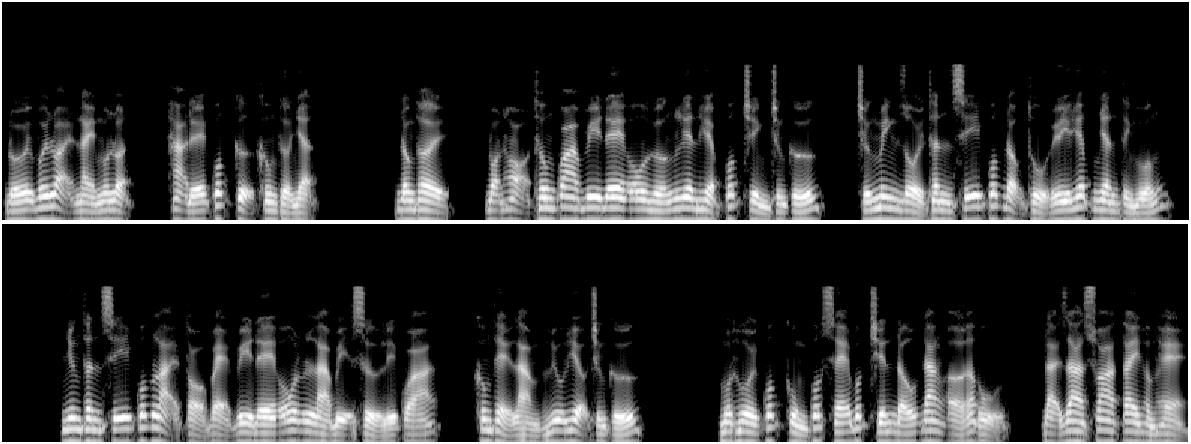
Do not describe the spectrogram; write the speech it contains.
Đối với loại này ngôn luận, hạ đế quốc cự không thừa nhận. Đồng thời, bọn họ thông qua video hướng Liên Hiệp Quốc trình chứng cứ, chứng minh rồi thân sĩ quốc động thủ uy hiếp nhân tình huống. Nhưng thân sĩ quốc lại tỏ vẻ video là bị xử lý quá, không thể làm hữu hiệu chứng cứ. Một hồi quốc cùng quốc xé bức chiến đấu đang ở ấp ủ, đại gia xoa tay hầm hè,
